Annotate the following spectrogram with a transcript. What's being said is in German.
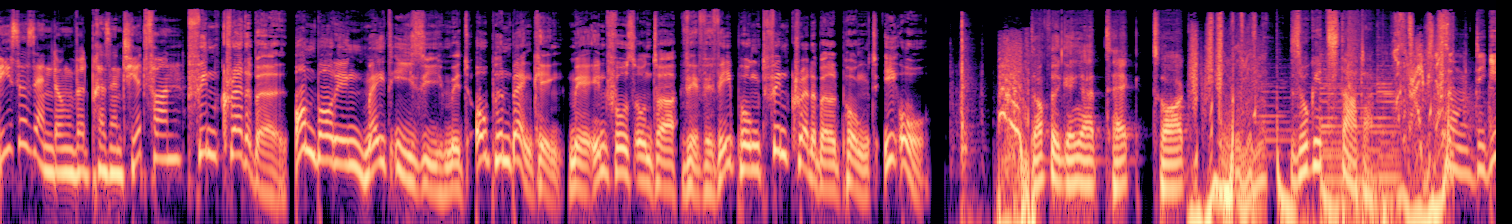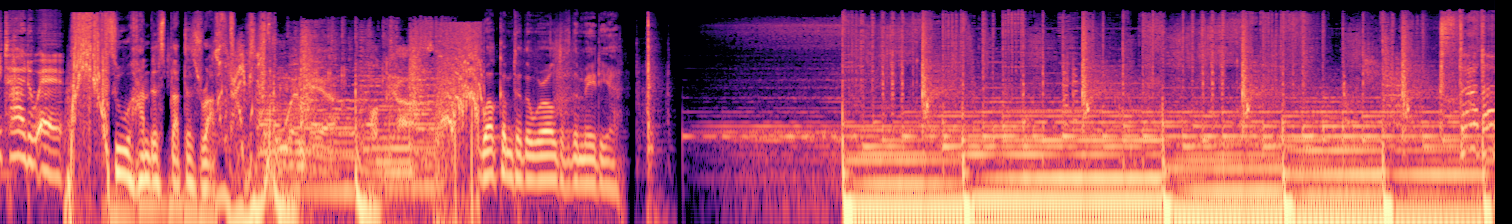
Diese Sendung wird präsentiert von FinCredible. Onboarding made easy mit Open Banking. Mehr Infos unter www.fincredible.io. Doppelgänger Tech Talk. So geht Startup. zum Digitalduell. Zu Handelsblatt des Rust. Welcome to the world of the media.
